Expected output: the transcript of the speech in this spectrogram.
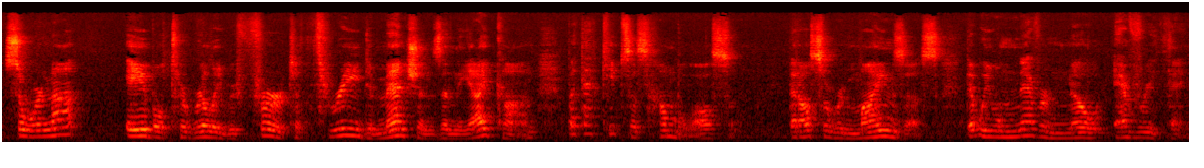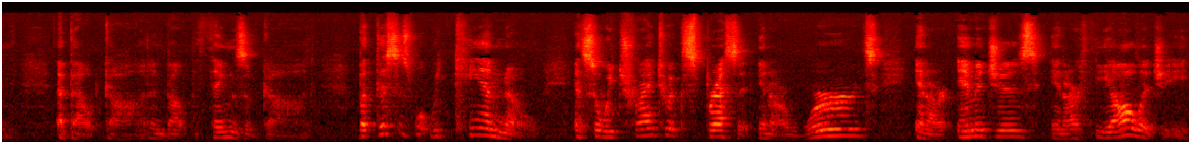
So we're not able to really refer to three dimensions in the icon, but that keeps us humble also. That also reminds us that we will never know everything about God and about the things of God. But this is what we can know. And so we try to express it in our words, in our images, in our theology.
